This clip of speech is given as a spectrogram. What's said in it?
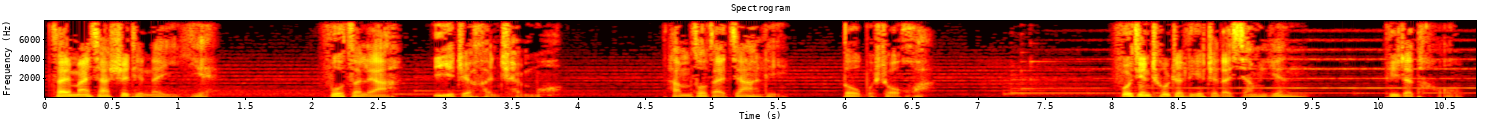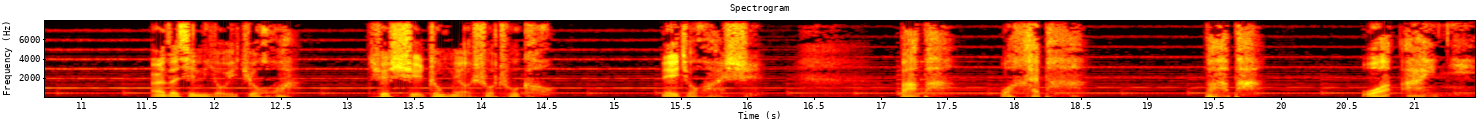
在埋下尸体那一夜，父子俩一直很沉默，他们坐在家里都不说话。父亲抽着劣质的香烟，低着头，儿子心里有一句话，却始终没有说出口。那句话是。爸爸，我害怕。爸爸，我爱你。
